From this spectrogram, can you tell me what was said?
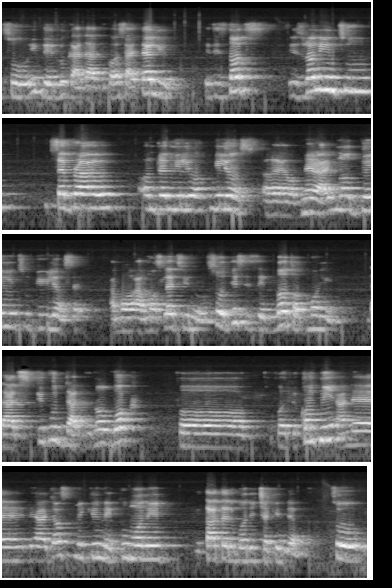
So if they look at that, because I tell you, it is not, it's running into several hundred million millions uh, of naira, if not going into billions. Uh, I must, I must let you know. So this is a lot of money that people that do not work for for the company and uh, they are just making a good money without anybody checking them. So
